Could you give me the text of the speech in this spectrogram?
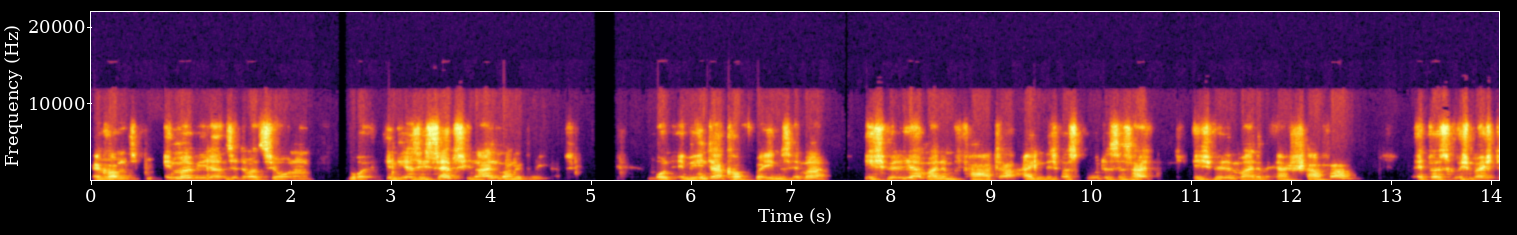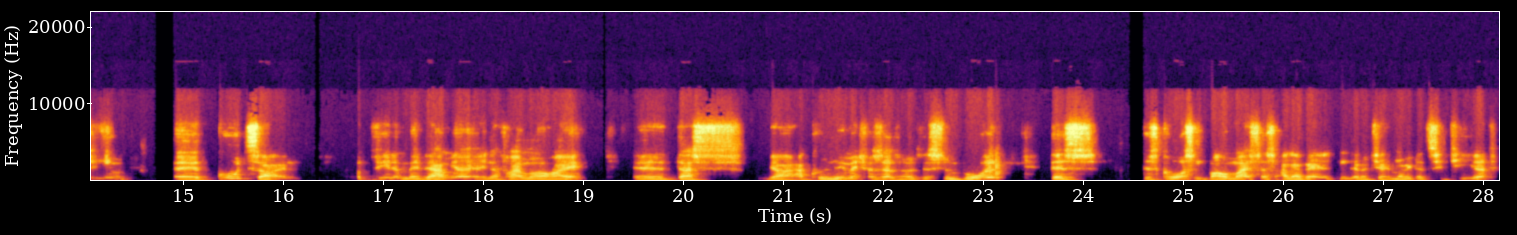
Er mhm. kommt immer wieder in Situationen, wo, in die er sich selbst hineinmanövriert. Und im Hinterkopf bei ihm ist immer, ich will ja meinem Vater eigentlich was Gutes. Das heißt, ich will meinem Erschaffer etwas, ich möchte ihm äh, gut sein. Und viele, wir haben ja in der Freimaurerei das ja, Akronym, ich weiß also das Symbol des, des großen Baumeisters aller Welten, der wird ja immer wieder zitiert.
